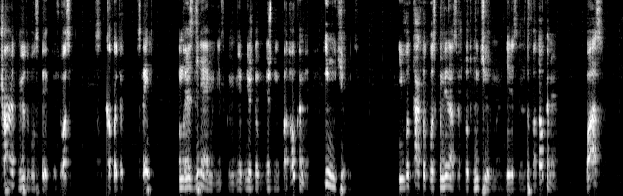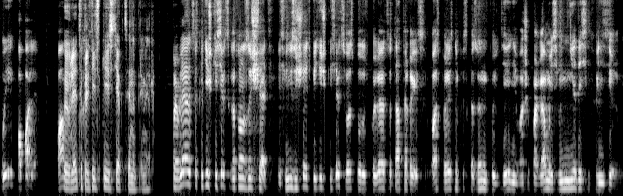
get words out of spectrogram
shared mutable state. То есть у вас какой-то state, он разделяемый между, между потоками и мутируется. И вот как только у вас комбинация что-то мутируемое делится между потоками, вас вы попали. Вам Появляются критические секции, например. Появляются критические секции, которые надо защищать. Если вы не защищаете критические секции, у вас появляются дата рейсы. У вас появляется непредсказуемое поведение вашей программы, если вы не досинхронизировали.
